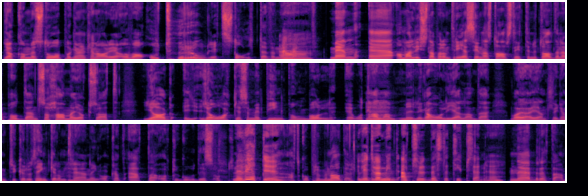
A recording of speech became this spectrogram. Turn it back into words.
jag kommer stå på Gran Canaria och vara otroligt stolt över mig ja. själv. Men eh, om man lyssnar på de tre senaste avsnitten utav den här podden så hör man ju också att jag, jag åker som en pingpongboll eh, åt Mm. alla möjliga håll gällande vad jag egentligen tycker och tänker om träning och att äta och godis och Men vet du, eh, att gå promenader. vet du vad mitt absolut bästa tips är nu? Nej, berätta.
